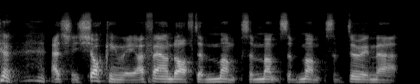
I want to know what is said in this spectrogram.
actually shockingly i found after months and months of months of doing that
